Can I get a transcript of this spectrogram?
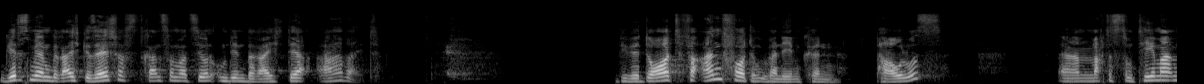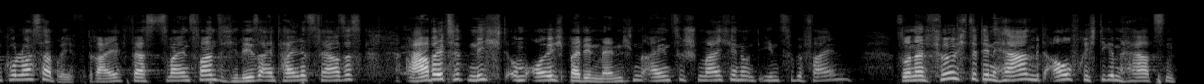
geht es mir im Bereich Gesellschaftstransformation um den Bereich der Arbeit. Wie wir dort Verantwortung übernehmen können. Paulus ähm, macht es zum Thema im Kolosserbrief 3, Vers 22. Ich lese einen Teil des Verses. Arbeitet nicht, um euch bei den Menschen einzuschmeicheln und ihnen zu gefallen, sondern fürchtet den Herrn mit aufrichtigem Herzen.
